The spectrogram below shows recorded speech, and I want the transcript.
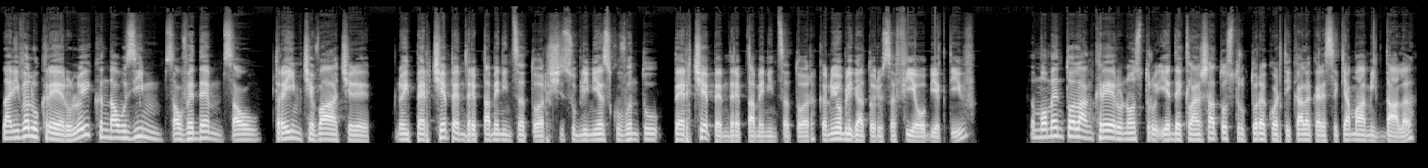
La nivelul creierului, când auzim sau vedem sau trăim ceva ce noi percepem drept amenințător și subliniez cuvântul percepem drept amenințător, că nu e obligatoriu să fie obiectiv, în momentul ăla în creierul nostru e declanșat o structură corticală care se cheamă amigdală,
